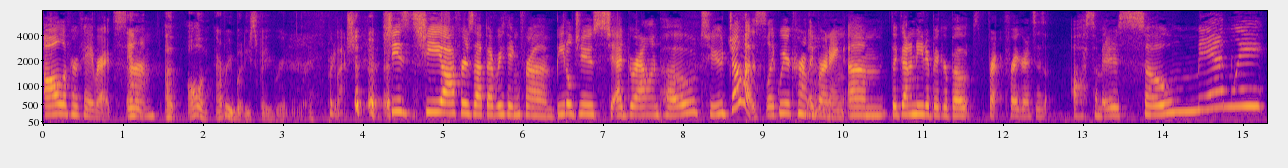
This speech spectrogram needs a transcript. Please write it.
All of her favorites. And um, uh, all of everybody's favorite. pretty much. She's she offers up everything from Beetlejuice to Edgar Allan Poe to Jaws, like we are currently burning. Um, the Gonna Need a Bigger Boat fra- fragrance is awesome. It is so manly,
